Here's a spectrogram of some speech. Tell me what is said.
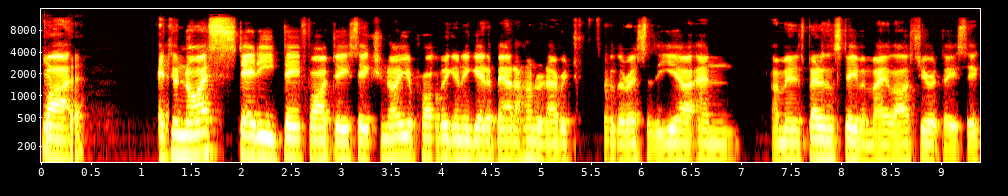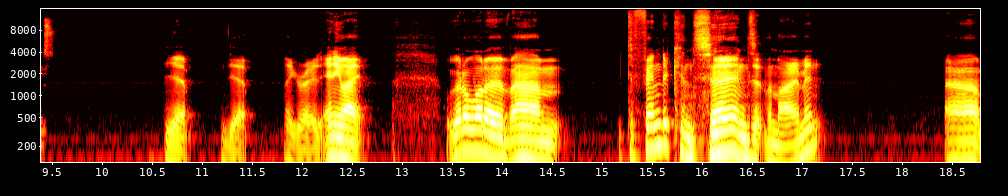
but fair. it's a nice steady D5 D6. You know, you're probably going to get about 100 average for the rest of the year, and I mean it's better than Steven May last year at D6. Yep, yep, agreed. Anyway, we've got a lot of um, defender concerns at the moment. Uh,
